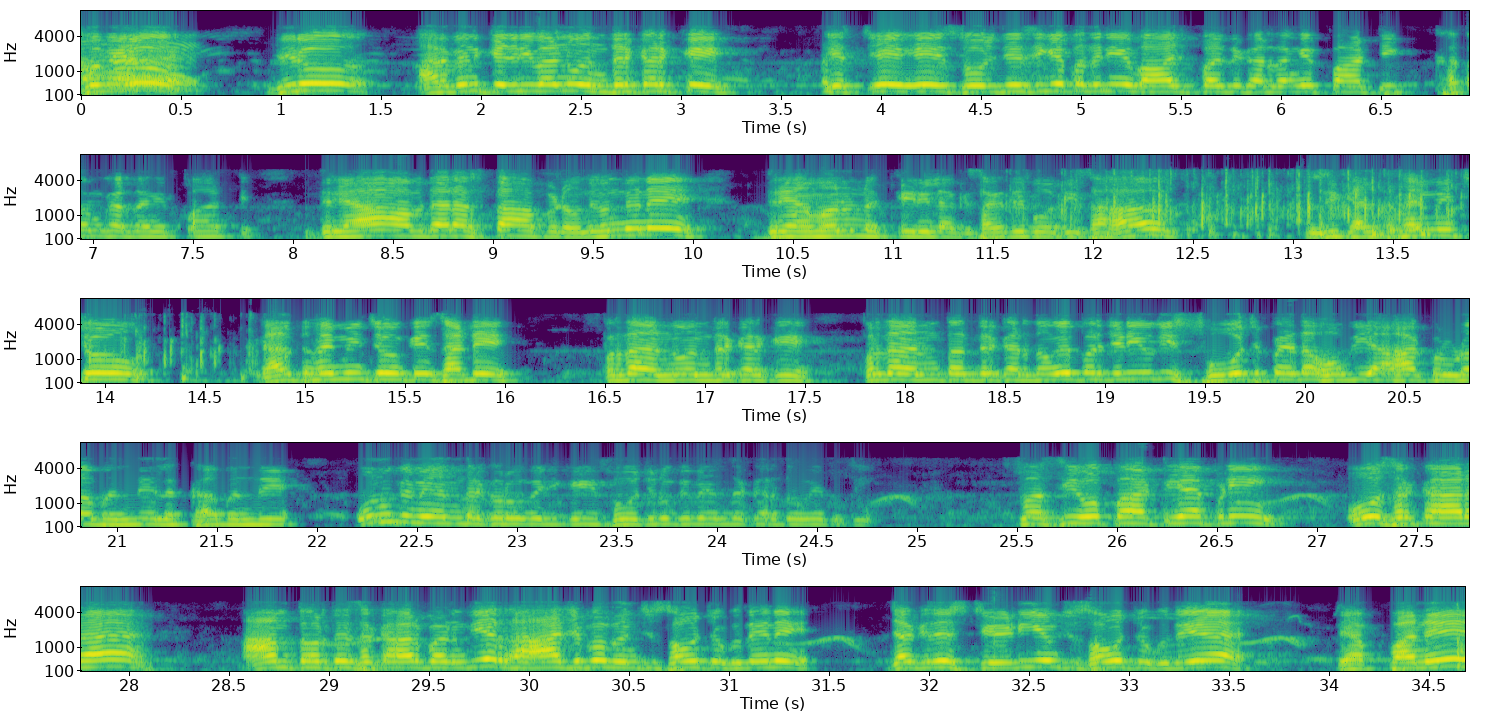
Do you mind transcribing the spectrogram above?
ਸੋ ਵੀਰੋ ਵੀਰੋ ਅਰਵਿੰਦ ਕੇਜਰੀਵਾਲ ਨੂੰ ਅੰਦਰ ਕਰਕੇ ਇਸ ਇਹ ਸੋਚਦੇ ਸੀਗੇ, ਪਤਾ ਨਹੀਂ ਆਵਾਜ਼ ਬੰਦ ਕਰ ਦਾਂਗੇ, ਪਾਰਟੀ ਖਤਮ ਕਰ ਦਾਂਗੇ, ਪਾਰਟੀ, ਦਰਿਆ ਆਪਦਾ ਰਸਤਾ ਆਪ ਬਣਾਉਂਦੇ ਹੁੰਦੇ ਨੇ, ਦਰਿਆਵਾਂ ਨੂੰ ਨੱਕੇ ਨਹੀਂ ਲੱਗ ਸਕਦੇ ਮੋਦੀ ਸਾਹਿਬ। ਤੁਸੀਂ ਗਲਤਫਹਿਮੀ ਚੋਂ ਗਲਤਫਹਿਮੀ ਚੋਂ ਕਿ ਸਾਡੇ ਪ੍ਰਧਾਨ ਨੂੰ ਅੰਦਰ ਕਰਕੇ, ਪ੍ਰਧਾਨ ਨੂੰ ਤਾਂ ਅੰਦਰ ਕਰ ਦੋਗੇ, ਪਰ ਜਿਹੜੀ ਉਹਦੀ ਸੋਚ ਪੈਦਾ ਹੋ ਗਈ, ਆਹ ਕਰੋੜਾ ਬੰਦੇ, ਲੱਖਾਂ ਬੰਦੇ, ਉਹਨੂੰ ਕਿਵੇਂ ਅੰਦਰ ਕਰੋਗੇ ਜੀ? ਕਈ ਸੋਚ ਨੂੰ ਕਿਵੇਂ ਅੰਦਰ ਕਰ ਦੋਗੇ ਤੁਸੀਂ? ਸੋ ਅਸੀਂ ਉਹ ਪਾਰਟੀ ਹੈ ਆਪਣੀ, ਉਹ ਸਰਕਾਰ ਹੈ, ਆਮ ਤੌਰ ਤੇ ਸਰਕਾਰ ਬਣਦੀ ਹੈ, ਰਾਜ ਭਵਨ ਚ ਸਹੁੰ ਚੁੱਕਦੇ ਨੇ। ਜਾਂ ਕਿਸੇ ਸਟੇਡੀਅਮ ਚ ਸਹੁੰ ਚੁੱਕਦੇ ਆ ਤੇ ਆਪਾਂ ਨੇ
